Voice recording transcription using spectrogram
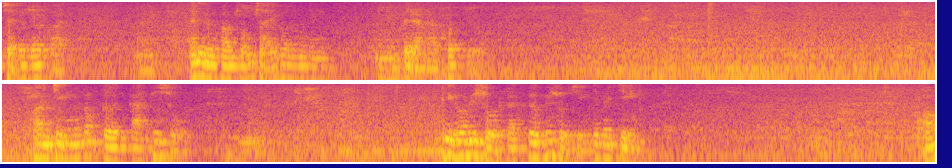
เสร็จแล้วเดี๋ยวก่อนนะอันนี้เป็นความสงสัยเพราะมันยังมันยังเป็นอนาคตอยู่ความจริงมันต้องเกินการพิสูจน์ ที่เขาพิสูจน์กันคือพิสูจน์สิ่งที่ไม่จริง ของ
